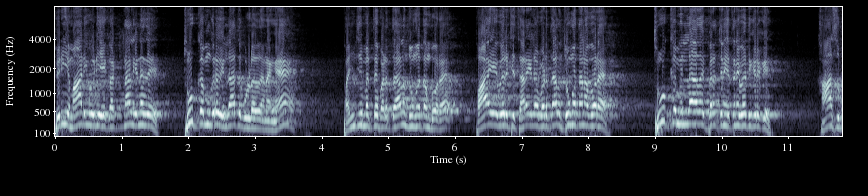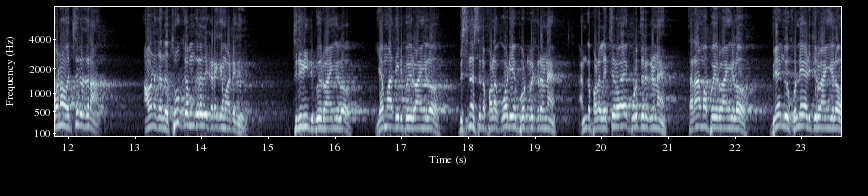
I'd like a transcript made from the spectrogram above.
பெரிய மாடி வீடியை கட்டினால் என்னது? தூக்கம்ங்கிறது எல்லாத்துக்கும் உள்ளதானங்க தானேங்க. பஞ்சு மெத்தை படுத்தாலும் தூங்கத்தான் போற. பாயை விரிச்சு தரையில படுத்தாலும் தூங்கத்தானே போற. தூக்கம் இல்லாத பிரச்சனை எத்தனை பேத்துக்கு இருக்கு? காசு பணம் வச்சிருக்கிறான். அவனுக்கு அந்த தூக்கம்ங்கிறது கிடைக்க மாட்டேங்குது. திருடிட்டு போயிடுவாங்களோ ஏமாத்திட்டு போயிடுவாங்களோ பிசினஸ்ல பல கோடியை போட்டிருக்கிறேன்னு அங்க பல லட்ச ரூபாயை கொடுத்துருக்கேன்னு தராம போயிடுவாங்களோ பேங்கு கொள்ளையடிச்சிருவாங்களோ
